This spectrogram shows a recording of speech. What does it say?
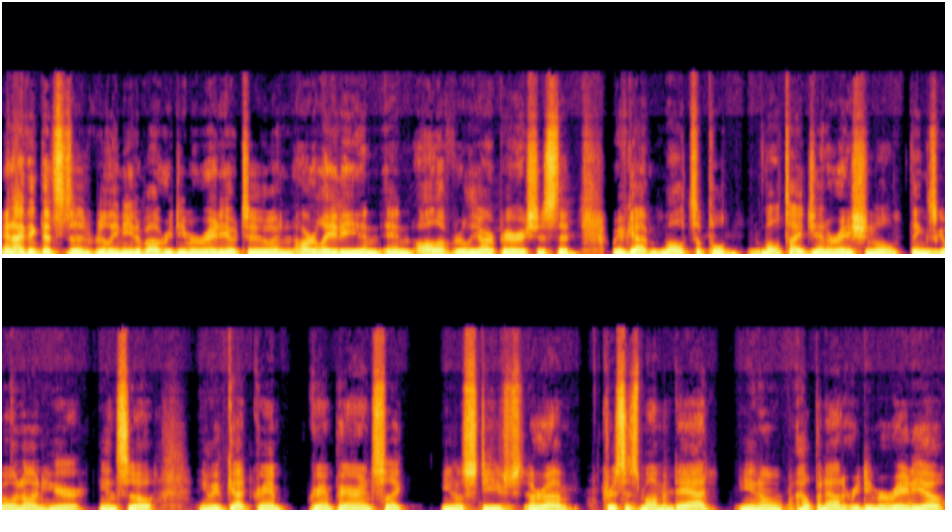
and I think that's really neat about Redeemer Radio too, and Our Lady, and and all of really our parishes that we've got multiple multi generational things going on here, and so you know we've got grand grandparents like you know Steve's or uh, Chris's mom and dad, you know, helping out at Redeemer Radio,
